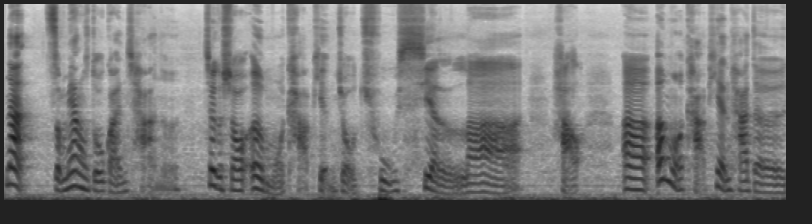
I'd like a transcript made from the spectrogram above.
那怎么样子多观察呢？这个时候恶魔卡片就出现了。好，呃，恶魔卡片它的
